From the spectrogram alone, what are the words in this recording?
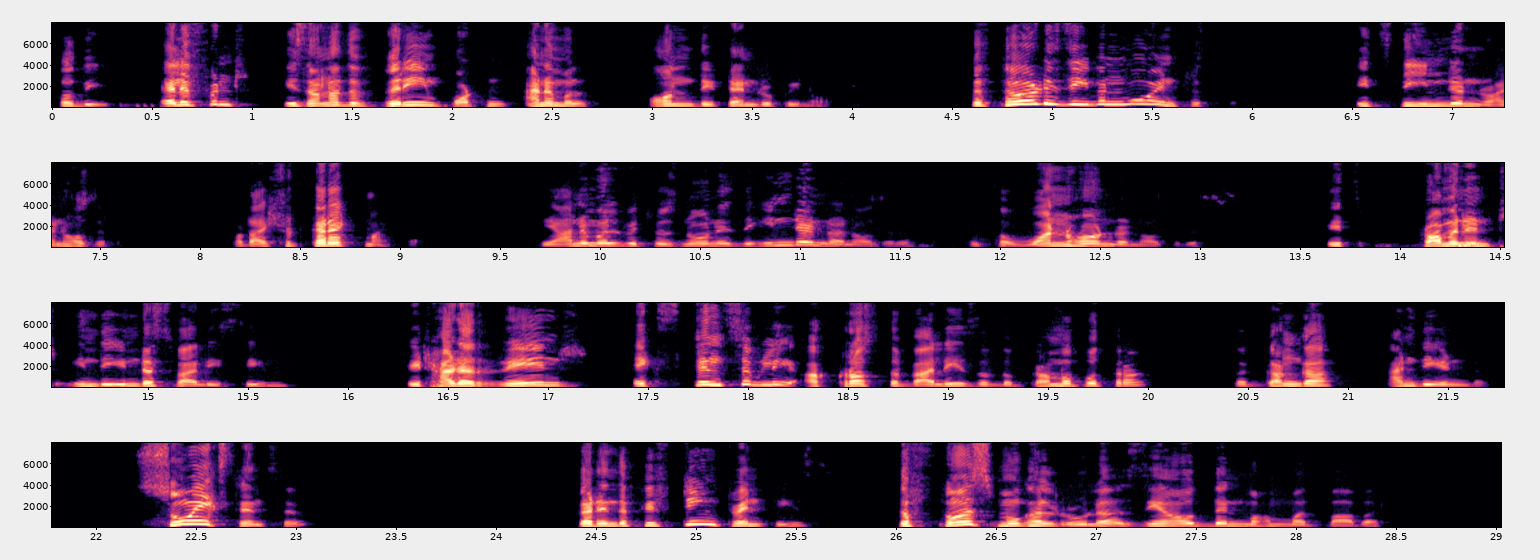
So the elephant is another very important animal on the 10 rupee note. The third is even more interesting. It's the Indian rhinoceros. But I should correct myself. The animal which was known as the Indian rhinoceros, it's a one horned rhinoceros. It's prominent in the Indus Valley seals. It had a range extensively across the valleys of the Brahmaputra, the Ganga, and the Indus. So extensive that in the 1520s, the first Mughal ruler, Ziauddin Muhammad Babur,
